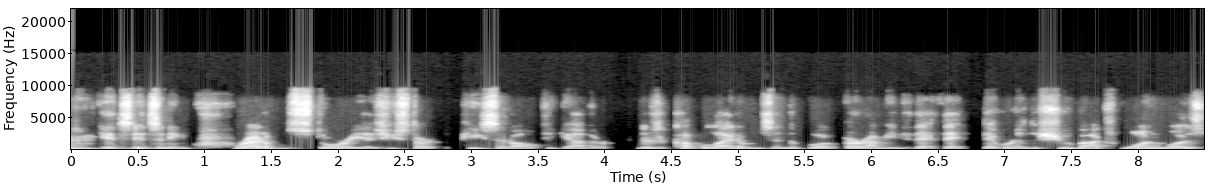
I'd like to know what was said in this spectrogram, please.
Um, it's it's an incredible story as you start to piece it all together. There's a couple items in the book, or I mean, that that that were in the shoebox. One was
